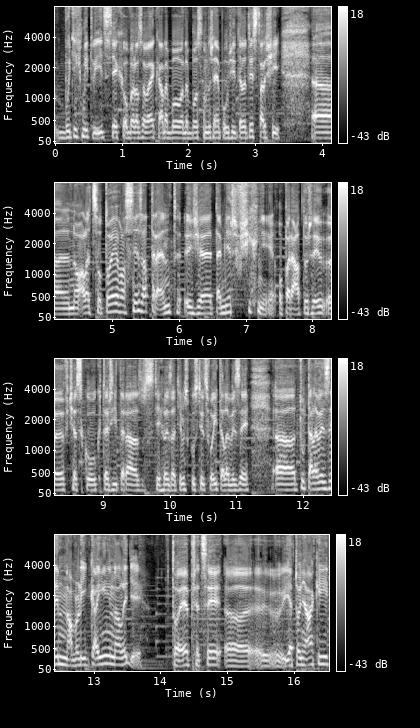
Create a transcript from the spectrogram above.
buď jich mít víc, těch obrazovek, anebo, nebo samozřejmě použít ty starší. Eh, No ale co to je vlastně za trend, že téměř všichni operátoři eh, v Česku, kteří teda stihli zatím spustit svoji televizi, tu televizi navlíkají na lidi. To je přeci, je to nějaký,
